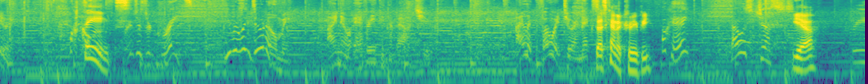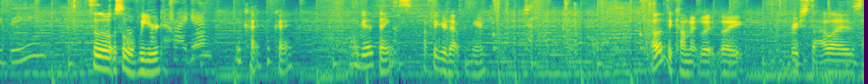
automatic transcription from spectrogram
You can do it. Thanks. Bridges are great. You really do know me. I know everything about you. I look forward to our next. That's kind of creepy. Okay. That was just Yeah. creepy. It's a little, it's a little weird. Try again. Okay, okay. I'm good, thanks. I'll figure it out from here. I love the comic book, like, very stylized.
